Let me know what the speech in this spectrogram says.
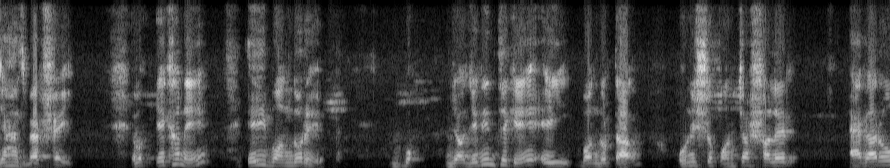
জাহাজ ব্যবসায়ী। এবং এখানে এই বন্দরে যেদিন থেকে এই বন্দরটা উনিশশো পঞ্চাশ সালের এগারো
